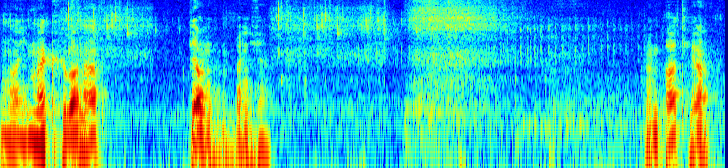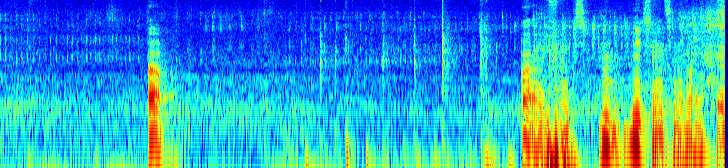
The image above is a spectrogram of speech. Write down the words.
No i Mac chyba na piątym będzie. Empatia. A. A, już nic, nic więcej nie ma, okej.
